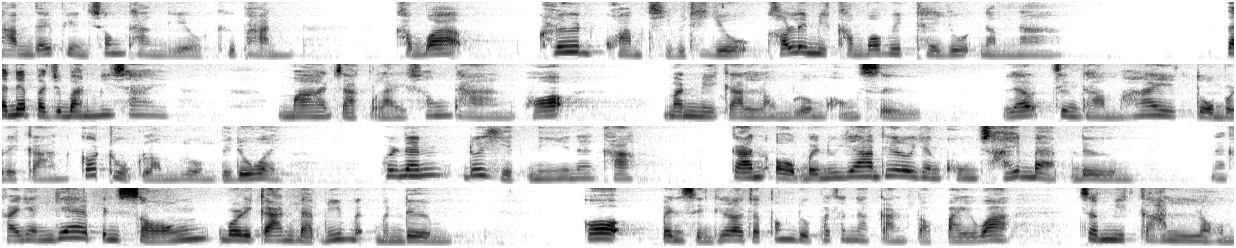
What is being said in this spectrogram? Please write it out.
ทำได้เพียงช่องทางเดียวคือผ่านคำว่าคลื่นความถี่วิทยุเขาเลยมีคำว่าวิทยุนำหน้า แต่ในปัจจุบันไม่ใช่ มาจากหลายช่องทาง เพราะมันมีการหลอมรวมของสื่อ แล้วจึงทำให้ตัวบริการก็ถูกหลอมรวมไปด้วย เพราะฉะนั้นด้วยเหตุนี้นะคะ การออกใบอนุญาตที่เรายังคงใช้แบบเดิมนะคะยังแยกเป็น 2 บริการแบบนี้เหมือนเดิม ก็เป็นสิ่งที่เราจะต้องดูพัฒนาการต่อไปว่า จะมีการหลอม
